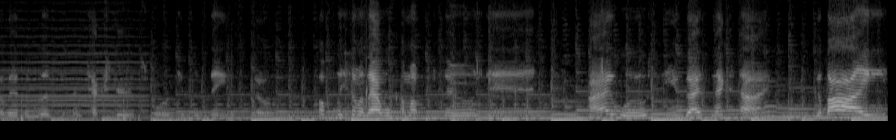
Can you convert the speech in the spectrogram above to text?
other than the different textures for different things. So hopefully some of that will come up soon, and I will see you guys next time. Goodbye!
